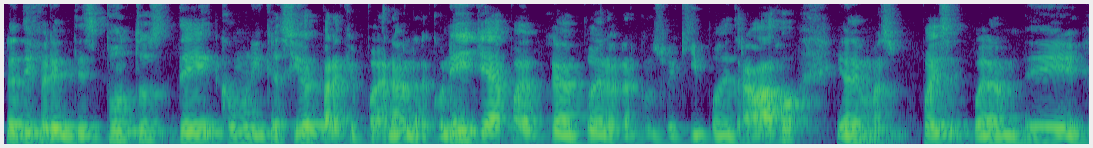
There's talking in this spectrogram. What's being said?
los diferentes puntos de comunicación para que puedan hablar con ella, puedan hablar con su equipo de trabajo y además pues puedan... Eh,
